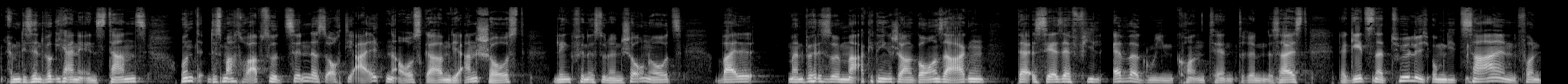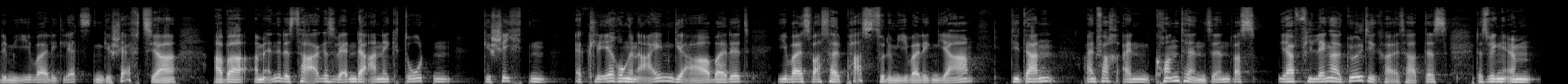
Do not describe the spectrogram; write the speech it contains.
ähm, die sind wirklich eine Instanz und das macht auch absolut Sinn, dass du auch die alten Ausgaben dir anschaust. Link findest du in den Show Notes, weil man würde so im Marketing-Jargon sagen, da ist sehr, sehr viel Evergreen-Content drin. Das heißt, da geht es natürlich um die Zahlen von dem jeweilig letzten Geschäftsjahr, aber am Ende des Tages werden da Anekdoten, Geschichten, Erklärungen eingearbeitet, jeweils was halt passt zu dem jeweiligen Jahr, die dann einfach ein Content sind, was ja viel länger Gültigkeit hat. Das, deswegen ähm,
